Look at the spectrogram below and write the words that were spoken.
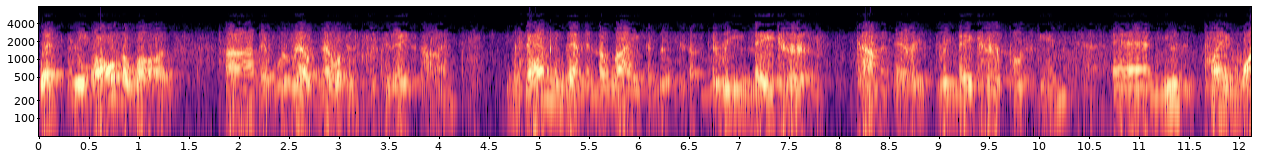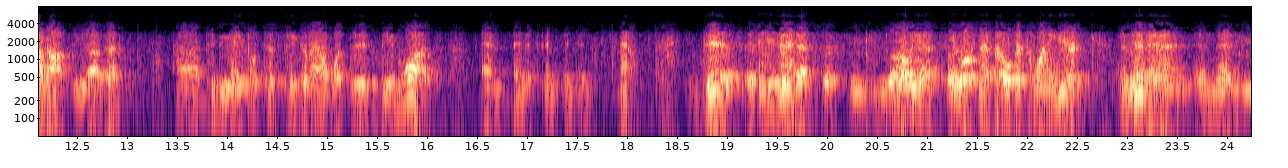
went through all the laws uh, that were rel- relevant for today's time, examining them in the light of the of three major commentaries, three major poskim, and use, playing one off the other uh, to be able to figure out what the din was. And, and, and, and, and now, this, as he did that first. He, he oh wrote yes, that he worked that for over 20 years. And this, then, and then he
